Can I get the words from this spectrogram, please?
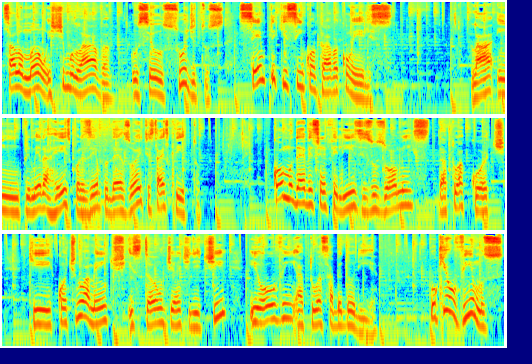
Salomão estimulava os seus súditos sempre que se encontrava com eles. Lá em 1 Reis, por exemplo, 10:8 está escrito: Como devem ser felizes os homens da tua corte, que continuamente estão diante de ti e ouvem a tua sabedoria. O que ouvimos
